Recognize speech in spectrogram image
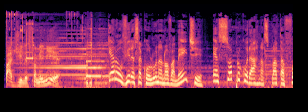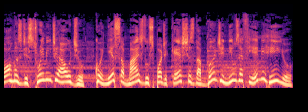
Padilha Sommelier. Quer ouvir essa coluna novamente? É só procurar nas plataformas de streaming de áudio. Conheça mais dos podcasts da Band News FM Rio.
